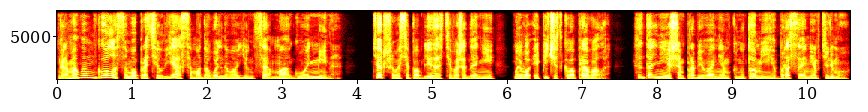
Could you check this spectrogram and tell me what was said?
Громовым голосом вопросил я самодовольного юнца Ма Гуаньмина, тершегося поблизости в ожидании моего эпического провала, с дальнейшим пробиванием кнутом и бросанием в тюрьму.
